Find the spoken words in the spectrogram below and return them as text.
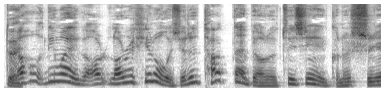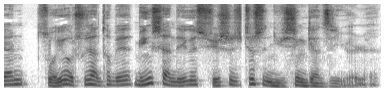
对然后另外一个 Laurie Hero，我觉得他代表了最近可能十年左右出现特别明显的一个趋势，就是女性电子音乐人。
